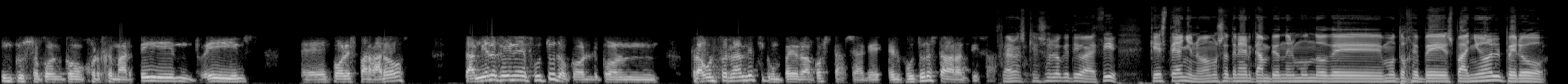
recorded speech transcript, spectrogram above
incluso con, Jorge Martín, Rins, eh, Paul Espargaró. También lo que viene de futuro con, con Raúl Fernández y con Pedro Acosta. O sea que el futuro está garantizado. Claro, es que eso es lo que te iba a decir. Que este año no vamos a tener campeón del mundo de MotoGP español, pero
